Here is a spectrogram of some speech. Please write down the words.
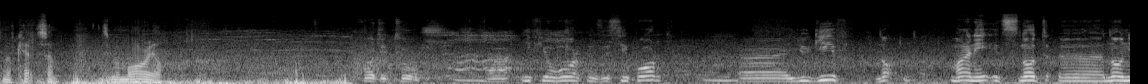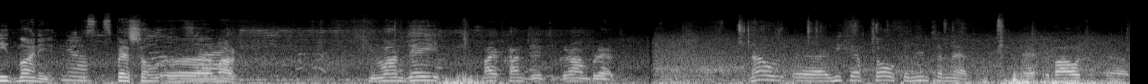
and I've kept some. It's a memorial. 42. Uh, if you work in the seaport, uh, you give no money. It's not uh, no need money. No. It's special uh, Right. mark. In one day, 500 gram bread. Now uh, we have talked on internet uh, about uh,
